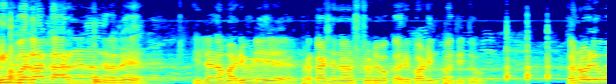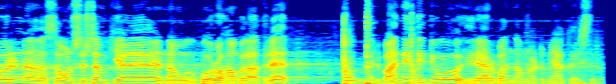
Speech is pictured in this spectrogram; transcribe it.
ಹಿಂಗೆ ಬರ್ಲಾಕ ಕಾರಣ ಏನಂದ್ರೆ ರೀ, ಇಲ್ಲೇ ನಮ್ಮ ಅಡಿವಿಡಿ ಪ್ರಕಾಶನ ಸ್ಟುಡಿಯೋಕ್ಕೆ ರೆಕಾರ್ಡಿಂಗ್ ಬಂದಿದ್ದೀವಿ ಕನ್ನೋಳಿ ಊರಿನ ಸೌಂಡ್ ಸಿಸ್ಟಮ್ ಕೇಳಿ ನಾವು ಬರೋ ಹಂಬಲ ಆತ್ರಿ. ಅಲ್ಲಿ ಬಂದು ನಿಂತಿದ್ದೀವು ಹಿರಿಯರು ಬಂದು ನಮ್ಮ ನಟ ಮ್ಯಾಕ್ ಕರೆಸ್ರಿ.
